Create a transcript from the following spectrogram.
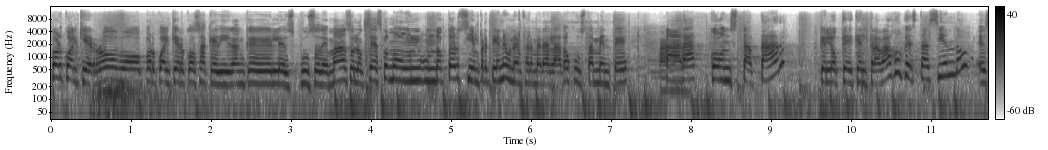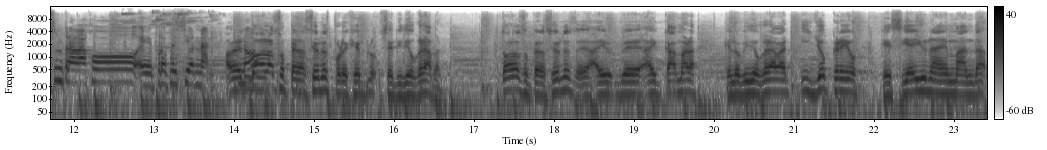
por cualquier robo, por cualquier cosa que digan que les puso de más o lo que sea. Es como un, un doctor siempre tiene una enfermera al lado justamente Para- para constatar que, lo que, que el trabajo que está haciendo es un trabajo eh, profesional. A ver, ¿no? todas las operaciones, por ejemplo, se videograban. Todas las operaciones eh, hay, eh, hay cámara que lo videograban y yo creo que si hay una demanda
